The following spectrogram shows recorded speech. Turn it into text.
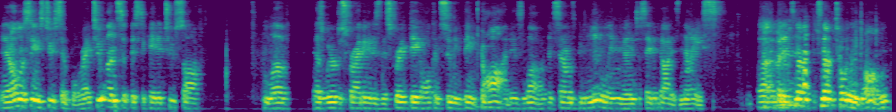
And it almost seems too simple, right? Too unsophisticated, too soft. Love as we're describing it as this great big all-consuming thing. God is love. It sounds belittling then to say that God is nice, uh, but it's not. It's not totally wrong.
